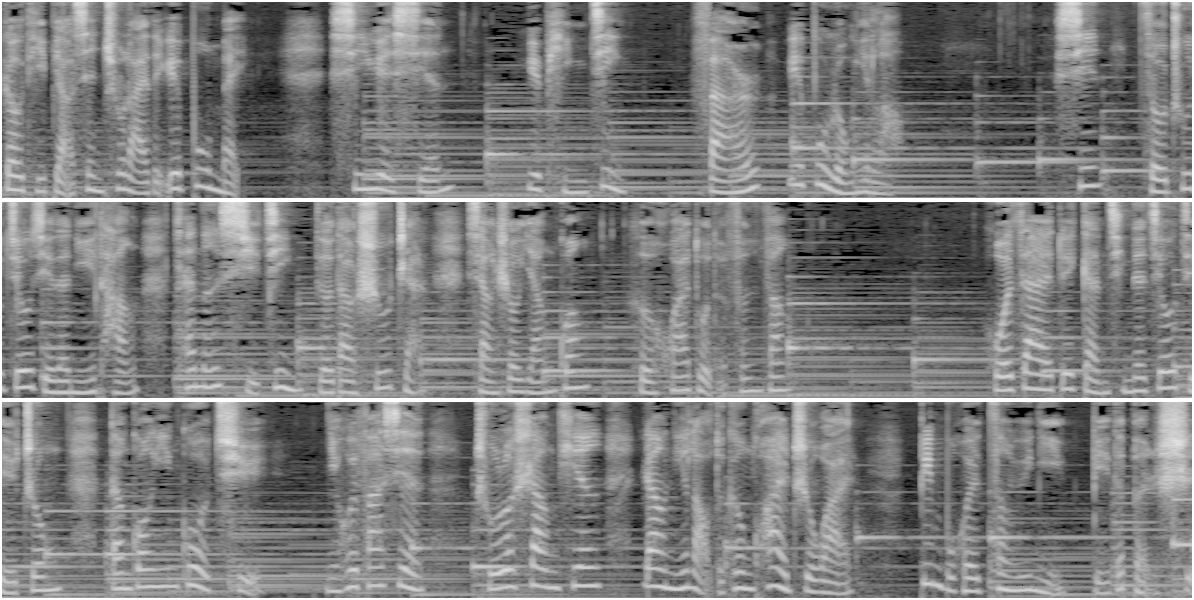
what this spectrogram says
肉体表现出来的越不美；心越闲，越平静，反而越不容易老。心走出纠结的泥塘，才能洗净，得到舒展，享受阳光。和花朵的芬芳。活在对感情的纠结中，当光阴过去，你会发现，除了上天让你老得更快之外，并不会赠予你别的本事。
